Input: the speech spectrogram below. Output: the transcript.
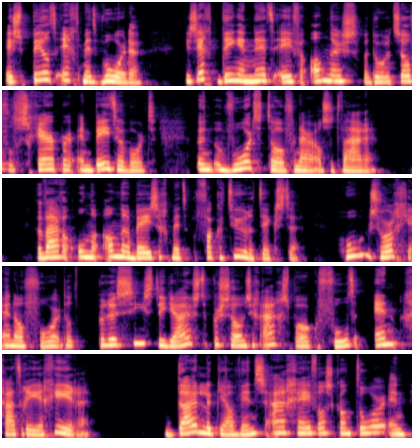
Je speelt echt met woorden. Je zegt dingen net even anders, waardoor het zoveel scherper en beter wordt. Een woordtovenaar als het ware. We waren onder andere bezig met vacatureteksten. Hoe zorg je er nou voor dat precies de juiste persoon zich aangesproken voelt en gaat reageren? Duidelijk jouw wensen aangeven als kantoor en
